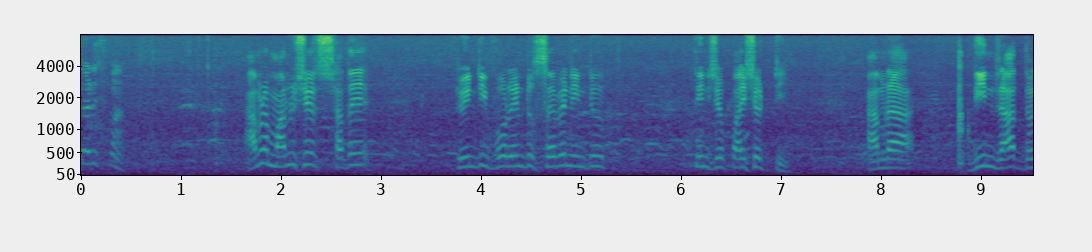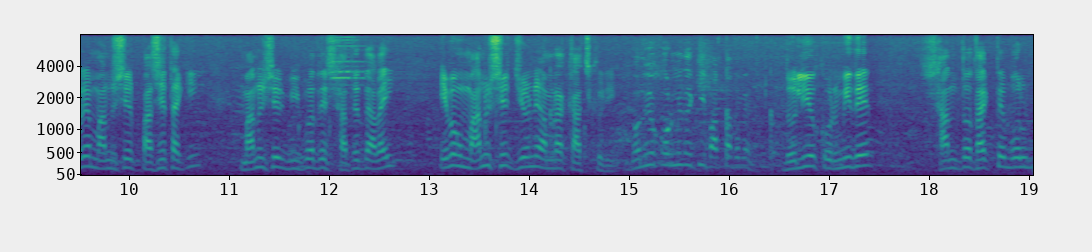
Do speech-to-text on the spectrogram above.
কারিশমা? আমরা মানুষের সাথে twenty four into seven into তিনশো পঁয়ষট্টি। আমরা দিন রাত ধরে মানুষের পাশে থাকি মানুষের বিপদের সাথে দাঁড়াই এবং মানুষের জন্য আমরা কাজ করি। দলীয় কর্মীদের কি বার্তা দেবেন? দলীয় কর্মীদের শান্ত থাকতে বলব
